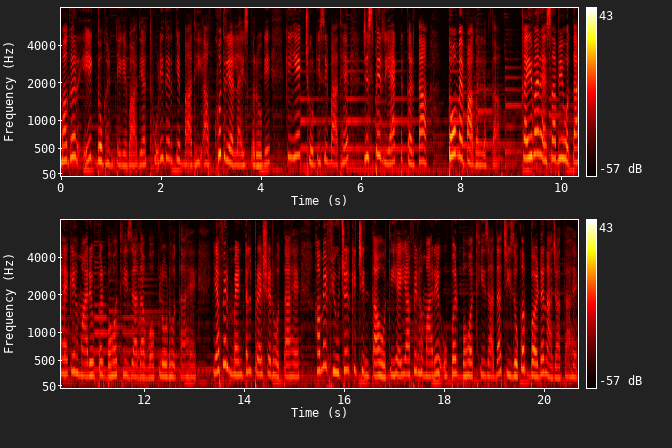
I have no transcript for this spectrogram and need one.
मगर एक दो घंटे के बाद या थोड़ी देर के बाद ही आप खुद रियलाइज़ करोगे कि ये एक छोटी सी बात है जिस पर रिएक्ट करता तो मैं पागल लगता। कई बार ऐसा भी होता है कि हमारे ऊपर बहुत ही ज़्यादा वर्कलोड होता है, या फिर मेंटल प्रेशर होता है, हमें फ्यूचर की चिंता होती है, या फिर हमारे ऊपर बहुत ही ज़्यादा चीज़ों का बर्डन आ जाता है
